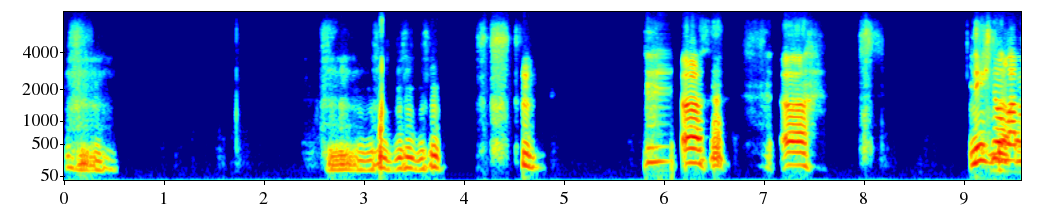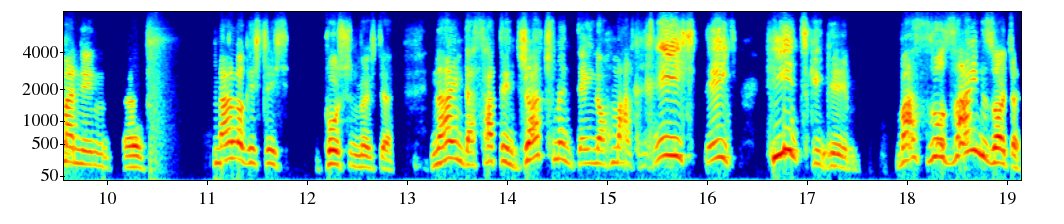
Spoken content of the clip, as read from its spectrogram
äh, äh, nicht nur, weil man den äh, Balor richtig pushen möchte. Nein, das hat den Judgment Day nochmal richtig Heat gegeben, was so sein sollte,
